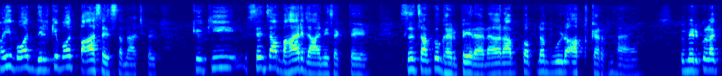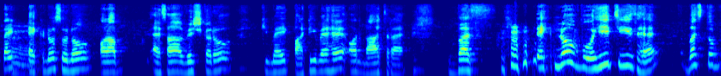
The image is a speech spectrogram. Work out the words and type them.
भाई बहुत दिल के बहुत पास है इस समय आजकल क्योंकि सिंस आप बाहर जा नहीं सकते सिंस आपको घर पे रहना है और आपको अपना मूड अप करना है तो मेरे को लगता है हम्म। टेक्नो सुनो और आप ऐसा विश करो कि मैं एक पार्टी में है और नाच रहा है बस टेक्नो वही चीज़ है बस तुम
